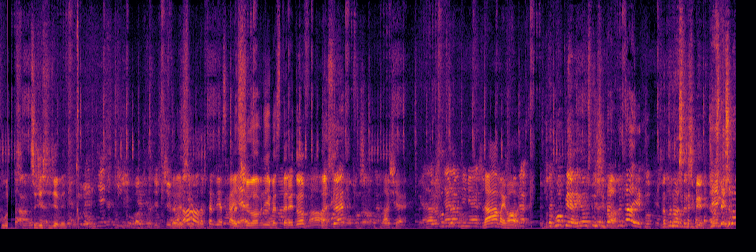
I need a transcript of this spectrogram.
kur... 39. 40. No, do 40 Bez siłowni, bez sterydów? Da się? Da się. Ja nawet, nie miałem... że- Dawaj, chodź. No chłopie, ja mam 42. Wydaje chłopie. Na pewno masz 45. A jak- Że mam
